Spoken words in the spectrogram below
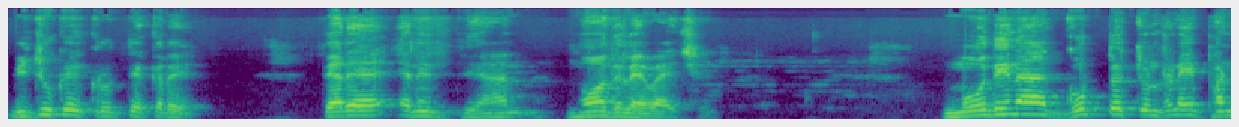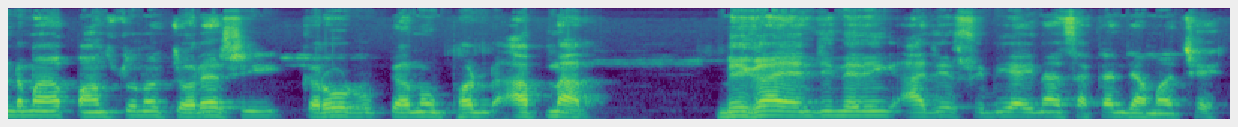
બીજું કંઈક કૃત્ય કરે, ત્યારે એને ધ્યાન નોંધ લેવાય છે. મોદીના ગુપ્ત ચૂંટણી ફંડમાં પાંચસોનો ચોર્યાસી કરોડ રૂપિયાનું ફંડ આપનાર મેઘા એન્જિનિયરિંગ આજે સીબીઆઈના સકંજામાં છે.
